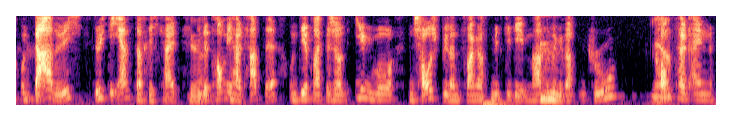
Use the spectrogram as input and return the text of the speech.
Und dadurch, durch die Ernsthaftigkeit, Ja. die der Tommy halt hatte und dir praktisch auch irgendwo den Schauspielern zwanghaft mitgegeben hat und der gesamten Crew, kommt halt ein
